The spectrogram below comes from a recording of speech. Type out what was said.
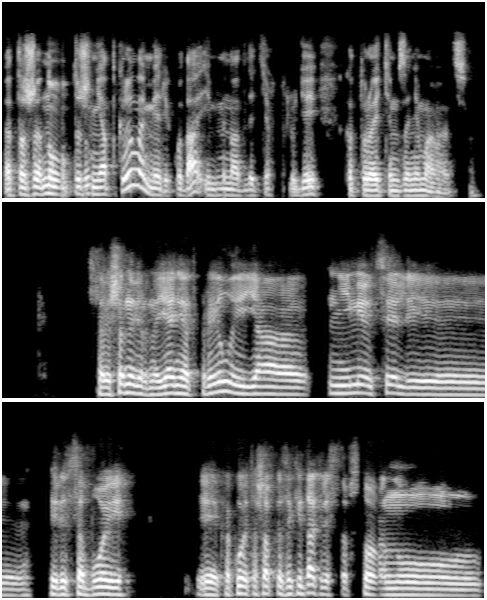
Это же, ну, ты же не открыл Америку, да, именно для тех людей, которые этим занимаются. Совершенно верно. Я не открыл, и я не имею цели перед собой какое-то шапка закидательства в сторону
